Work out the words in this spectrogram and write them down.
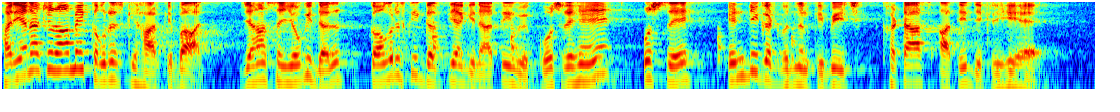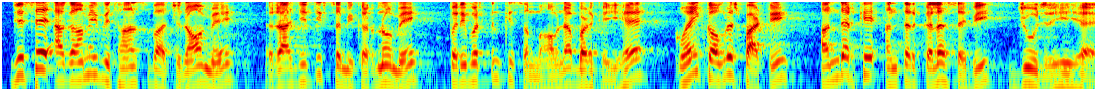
हरियाणा चुनाव में कांग्रेस की हार के बाद जहाँ सहयोगी दल कांग्रेस की गलतियाँ गिनाते हुए कोस रहे हैं उससे इंडी गठबंधन के बीच खटास आती दिख रही है जिससे आगामी विधानसभा चुनाव में राजनीतिक समीकरणों में परिवर्तन की संभावना बढ़ गई है। वहीं कांग्रेस पार्टी अंदर के अंतर कलह से भी जूझ रही है।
